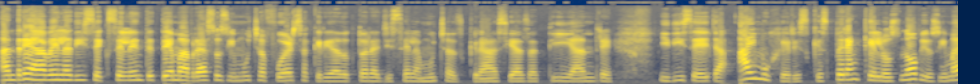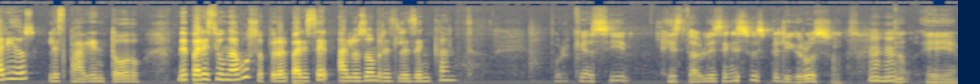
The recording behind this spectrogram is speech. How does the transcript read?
Andrea Vela dice, excelente tema, abrazos y mucha fuerza, querida doctora Gisela, muchas gracias a ti, Andre. Y dice ella, hay mujeres que esperan que los novios y maridos les paguen todo. Me parece un abuso, pero al parecer a los hombres les encanta. Porque así establecen, eso es peligroso. Eh,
